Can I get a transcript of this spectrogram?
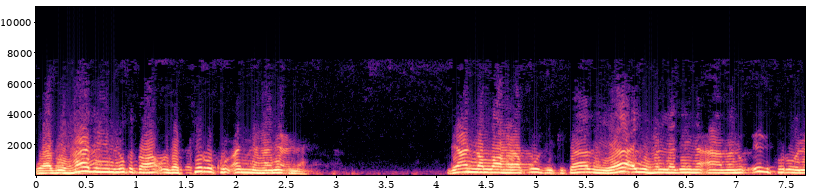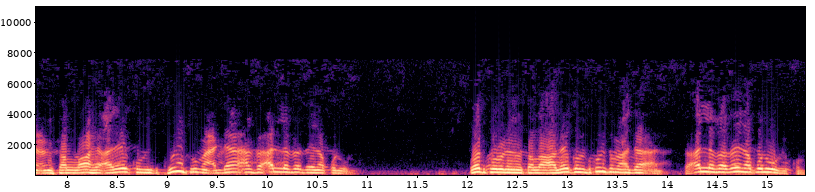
وبهذه النقطة أذكركم أنها نعمة. لأن الله يقول في كتابه يا أيها الذين آمنوا اذكروا نعمة الله عليكم إذ كنتم أعداء فألف بين قلوبكم. واذكروا نعمة الله عليكم إذ كنتم أعداء فألف بين قلوبكم.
